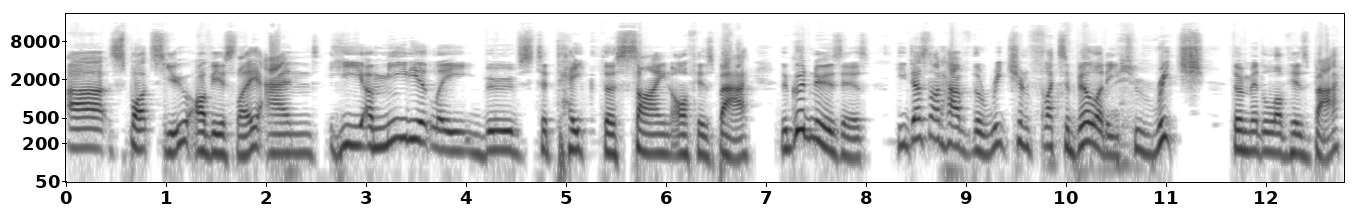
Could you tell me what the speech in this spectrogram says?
uh spots you obviously and he immediately moves to take the sign off his back. The good news is he does not have the reach and flexibility to reach the middle of his back.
